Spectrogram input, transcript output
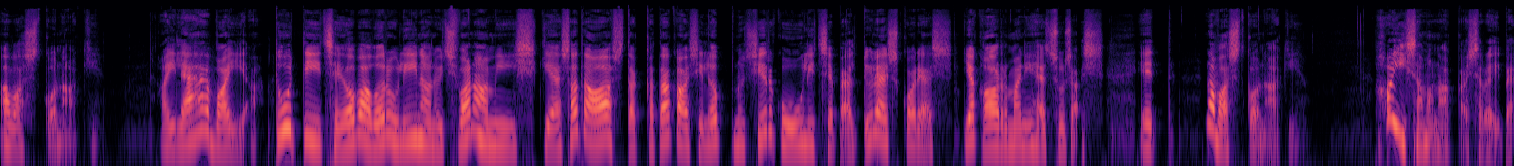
avast kunagi ai lähe vaia. tuutiitse joba Võru liinan üts vanamiis, kia sada aastaka tagasi lõpnud sirgu uulitse pealt üles korjas ja karmanihet susas, et no vast kunagi. haisama nakkas rõibe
